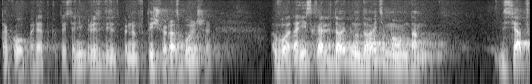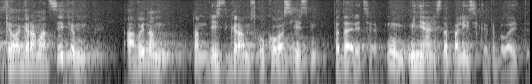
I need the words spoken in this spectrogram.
такого порядка. То есть они привезли где-то примерно в тысячу раз больше. Вот. Они сказали, давайте, ну давайте мы вам там десяток килограмм отсыпем, а вы нам там 10 грамм, сколько у вас есть, подарите. Ну, менялись, да, политика это была, это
